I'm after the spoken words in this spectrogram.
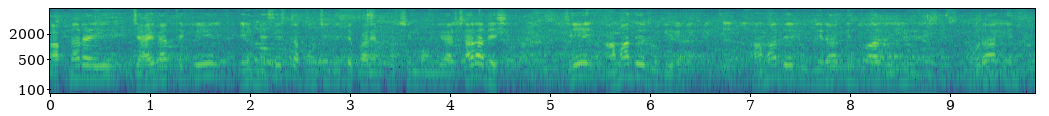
আপনারা এই জায়গা থেকে এই মেসেজটা পৌঁছে দিতে পারেন পশ্চিমবঙ্গে আর সারা দেশে, যে আমাদের রুগীরা আমাদের রুগীরা কিন্তু আর রুগী নেই। ওরা কিন্তু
